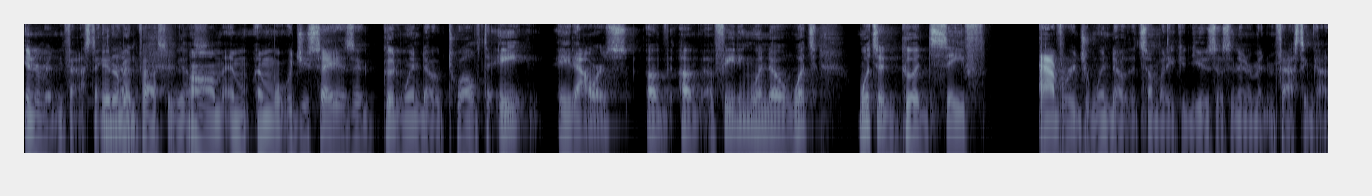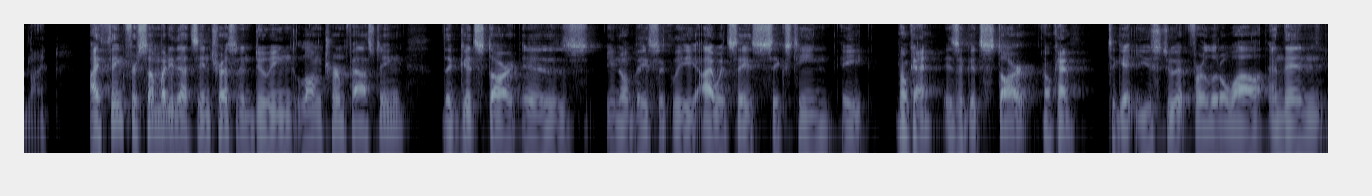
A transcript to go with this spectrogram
intermittent fasting. then? Intermittent fasting, yes. Um, and, and what would you say is a good window? 12 to 8, 8 hours of, of a feeding window? What's what's a good, safe, average window that somebody could use as an intermittent fasting guideline? I think for somebody that's interested in doing long-term fasting, the good start is, you know, basically I would say 16 8 Okay. is a good start Okay. to get used to it for a little while and then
